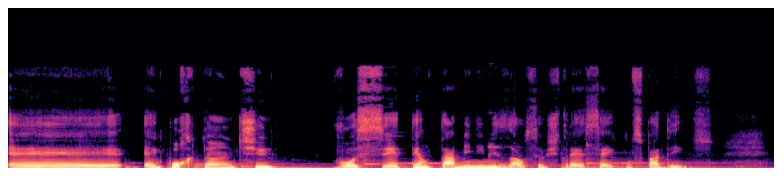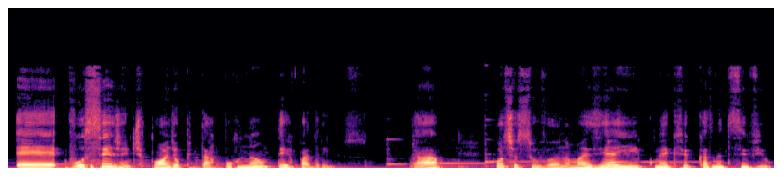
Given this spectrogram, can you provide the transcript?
é, é importante você tentar minimizar o seu estresse aí com os padrinhos. É, você, gente, pode optar por não ter padrinhos, tá? Poxa, Silvana, mas e aí, como é que fica o casamento civil?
